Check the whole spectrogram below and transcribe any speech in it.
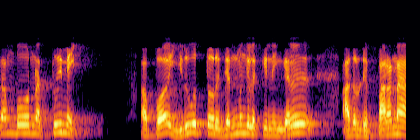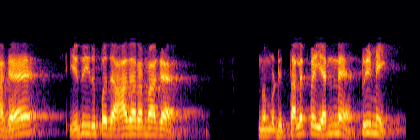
சம்பூர்ண தூய்மை. அப்போ இருபத்தோரு ஜென்மங்களுக்கு நீங்கள் அதனுடைய பலனாக எது இருப்பது ஆதாரமாக? நம்முடைய தலைப்பை என்ன? தூய்மை.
